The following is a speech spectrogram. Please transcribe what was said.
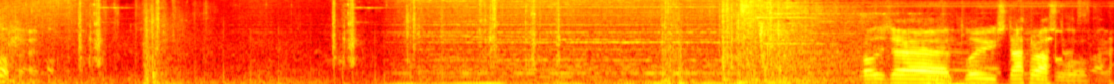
On, man. Well, there's a blue sniper rifle over there.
